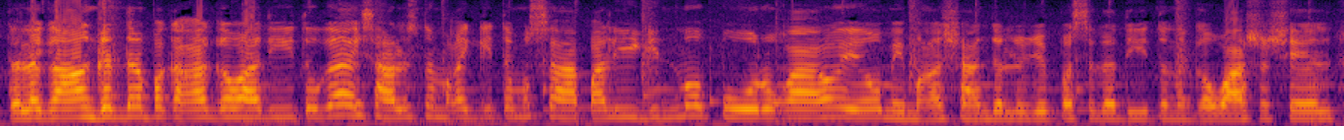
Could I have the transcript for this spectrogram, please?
talagang ang ganda ng pagkakagawa dito, guys. Halos na makikita mo sa paligid mo, puro kahoy. Oh. May mga chandelier pa sila dito na gawa sa shell.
